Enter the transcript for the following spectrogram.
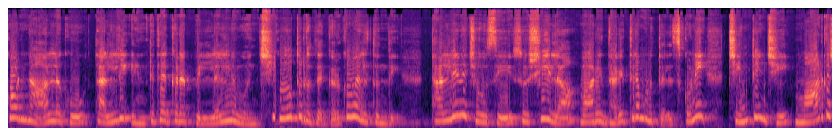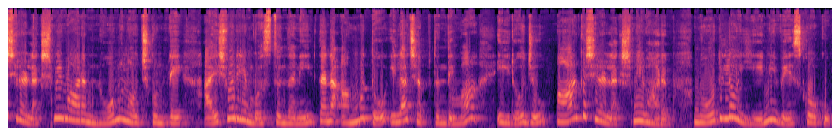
కొన్నాళ్ళకు తల్లి ఇంటి దగ్గర పిల్లల్ని ఉంచి కూతురు దగ్గరకు వెళ్తుంది. తల్లిని చూసి సుశీల వారి దరిద్రమును తెలుసుకుని చింతించి మార్గశిర లక్ష్మీవారం నోము నోచుకుంటే ఐశ్వర్యం వస్తుందని తన అమ్మతో ఇలా చెప్తుంది. మా ఈ రోజు మార్గశిర లక్ష్మీవారం. నోటిలో ఏమీ వేసుకోకు.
